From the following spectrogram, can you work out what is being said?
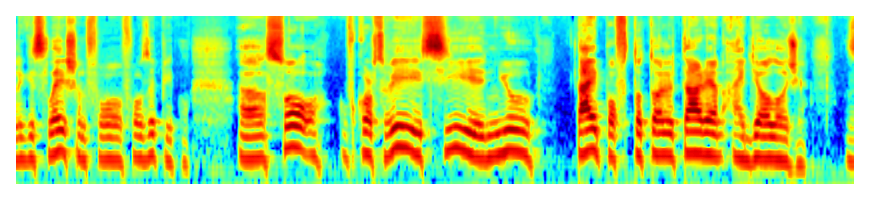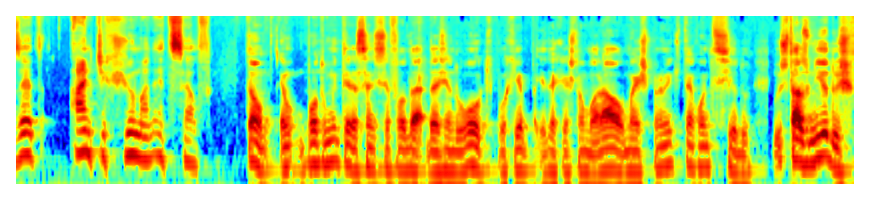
legislation for, for the people. Uh, so, of course, we see a new type of totalitarian ideology that anti-human itself. Então, é um ponto muito interessante que você falou da, da agenda woke, porque e da questão moral, mas para mim o que tem acontecido? Os Estados Unidos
